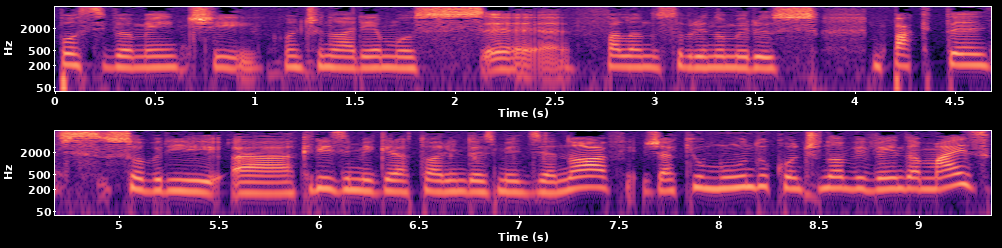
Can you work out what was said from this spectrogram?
possivelmente continuaremos é, falando sobre números impactantes sobre a crise migratória em 2019, já que o mundo continua vivendo a mais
